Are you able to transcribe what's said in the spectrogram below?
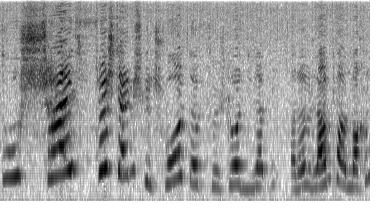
du scheiß Fisch, der hat mich getrollt, der Fisch. Leute, die hat mich eine Lampe anmachen.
